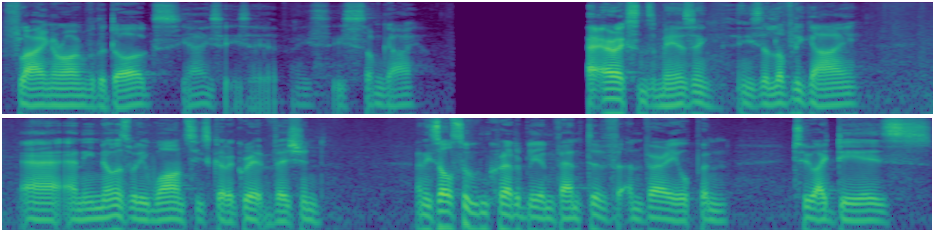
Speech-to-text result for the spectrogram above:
flying around with the dogs. Yeah, he's, he's, a, he's, he's some guy. Ericson's amazing. He's a lovely guy uh, and he knows what he wants. He's got a great vision. And he's also incredibly inventive and very open to ideas,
